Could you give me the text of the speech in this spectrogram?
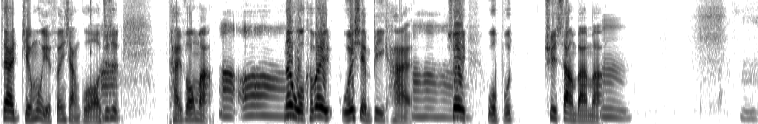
在节目也分享过哦，就是。台风嘛，哦哦，那我可不可以危险避开？哦、所以我不去上班嘛。嗯嗯，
